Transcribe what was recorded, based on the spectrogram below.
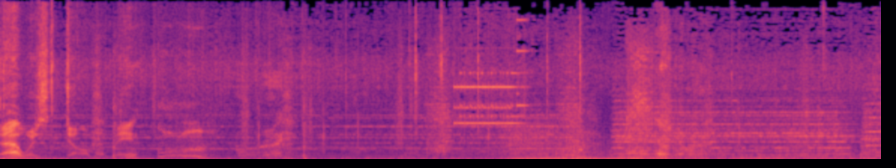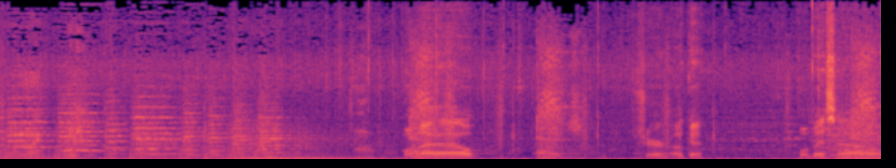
That was dumb of me. Pull that out. Sure, okay. Pull this out.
